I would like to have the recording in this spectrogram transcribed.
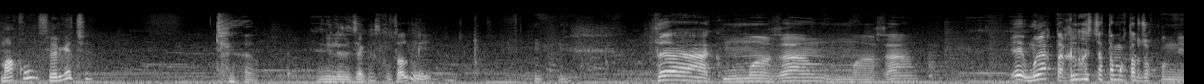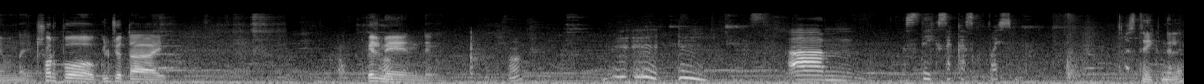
баре макул силергечи эмнелерди заказ кылып салдың так мага мага эй муякта кыргызча тамактар жокпу эмне мындай? Шорпо гүлчөтай пельмен деген. Ам, стейк заказ кылбайсыңбы стейк эмне эле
